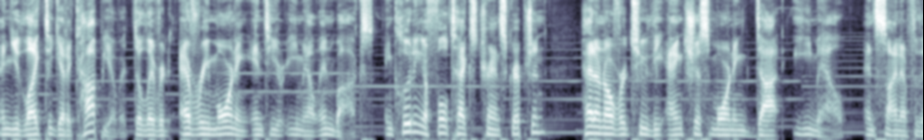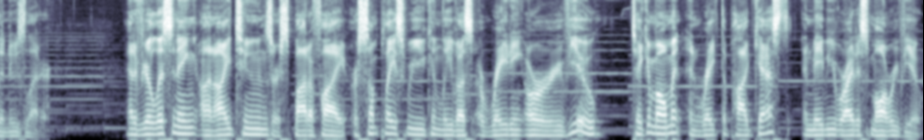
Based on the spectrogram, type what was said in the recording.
and you'd like to get a copy of it delivered every morning into your email inbox, including a full text transcription, head on over to theanxiousmorning.email and sign up for the newsletter. And if you're listening on iTunes or Spotify or someplace where you can leave us a rating or a review, take a moment and rate the podcast and maybe write a small review.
